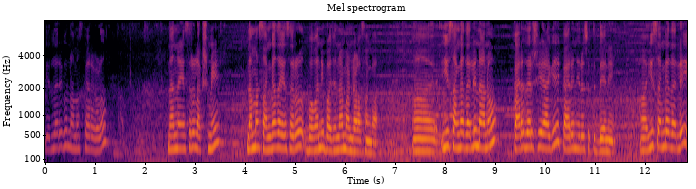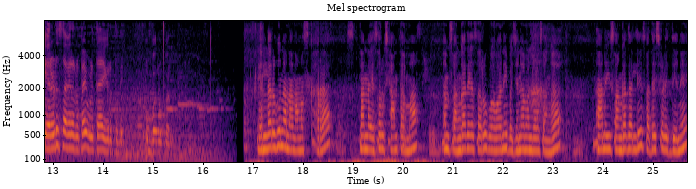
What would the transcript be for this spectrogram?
ಎಲ್ಲರಿಗೂ ನಮಸ್ಕಾರಗಳು. ನನ್ನ ಹೆಸರು ಲಕ್ಷ್ಮಿ. ನಮ್ಮ ಸಂಘದ ಹೆಸರು ಭವಾನಿ ಭಜನಾ ಮಂಡಳ ಸಂಘ. ಆ, ಈ ಸಂಘದಲ್ಲಿ ನಾನು ಕಾರ್ಯದರ್ಶಿಯಾಗಿ ಕಾರ್ಯನಿರ್ವಹಿಸುತ್ತಿದ್ದೇನೆ. ಈ ಸಂಘದಲ್ಲಿ ಎರಡು ಸಾವಿರ ರೂಪಾಯಿ ಉಳಿತಾಯ ಆಗಿರುತ್ತದೆ. ಒಬ್ಬರೊಬ್ಬರು. ಎಲ್ಲರಿಗೂ ನನ್ನ ನಮಸ್ಕಾರ. ನನ್ನ ಹೆಸರು ಶಾಂತಮ್ಮ. ನಮ್ಮ ಸಂಘದ ಹೆಸರು ಭವಾನಿ ಭಜನಾ ಮಂಡಳ ಸಂಘ. ನಾನು ಈ ಸಂಘದಲ್ಲಿ ಸದಸ್ಯಳಿದ್ದೇನೆ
